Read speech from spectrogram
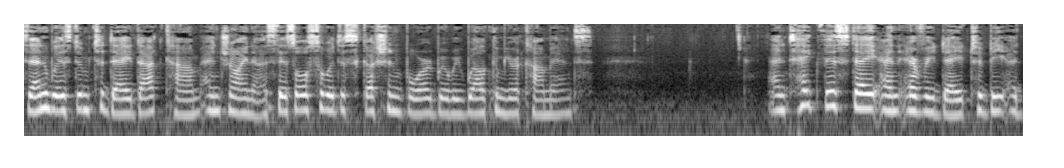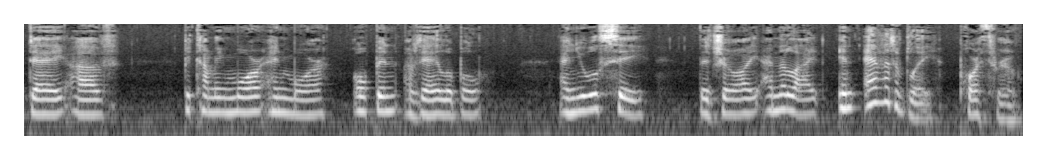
www.zenwisdomtoday.com and join us. There's also a discussion board where we welcome your comments. And take this day and every day to be a day of becoming more and more open, available, and you will see the joy and the light inevitably pour through.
